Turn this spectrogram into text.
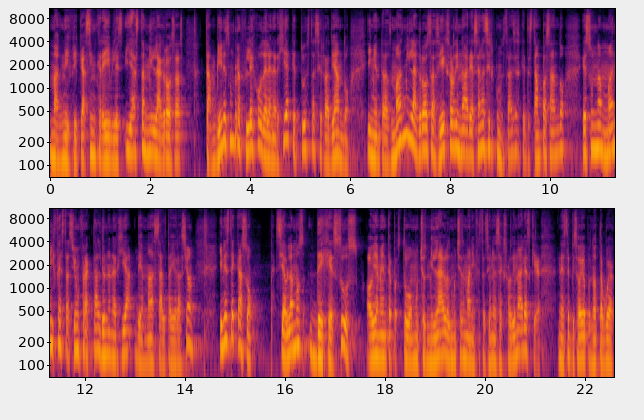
magníficas, increíbles y hasta milagrosas, también es un reflejo de la energía que tú estás irradiando. Y mientras más milagrosas y extraordinarias sean las circunstancias que te están pasando, es una manifestación fractal de una energía de más alta vibración. Y en este caso, si hablamos de Jesús, obviamente pues tuvo muchos milagros, muchas manifestaciones extraordinarias que en este episodio pues no te voy a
